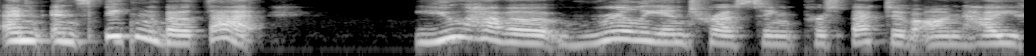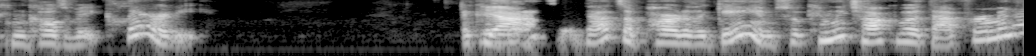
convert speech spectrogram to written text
And and speaking about that, you have a really interesting perspective on how you can cultivate clarity. Because yeah. that's, that's a part of the game. So can we talk about that for a minute?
